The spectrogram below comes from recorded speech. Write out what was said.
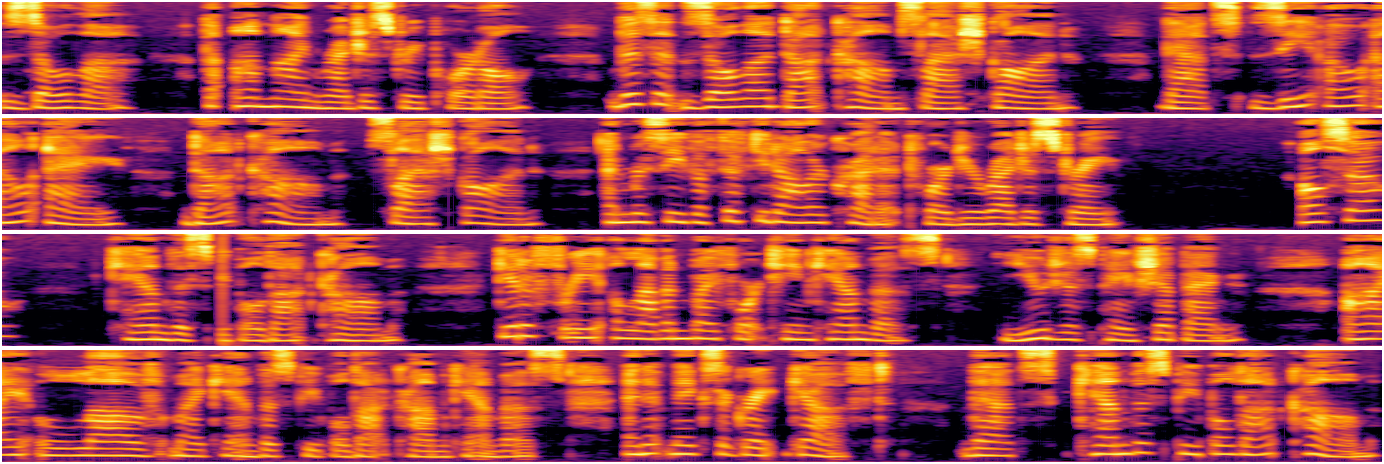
Zola, the online registry portal. Visit zola.com slash gone. That's Z-O-L-A dot com slash gone and receive a $50 credit toward your registry. Also, canvaspeople.com. Get a free 11 by 14 canvas. You just pay shipping. I love my canvaspeople.com canvas and it makes a great gift. That's canvaspeople.com.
